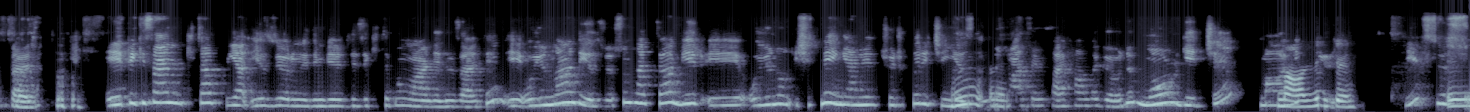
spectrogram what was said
Süper. e, peki sen kitap ya- yazıyorum dedin, bir dizi kitabım var dedin zaten. E, oyunlar da yazıyorsun. Hatta bir e, oyunun işitme engelli çocuklar için yazılmış. evet. Ben senin sayfanda gördüm. Mor Gece, Mavi, Mavi Gün gün. Diye söz Ee,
